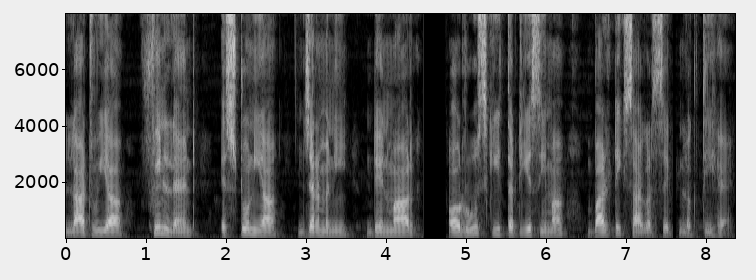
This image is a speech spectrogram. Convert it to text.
Latvia, Finland, Estonia, Germany, Denmark और रूस की तटीय सीमा बाल्टिक सागर से लगती है।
